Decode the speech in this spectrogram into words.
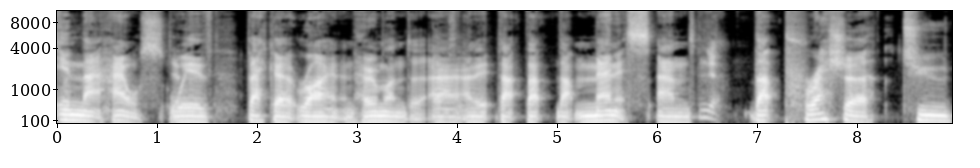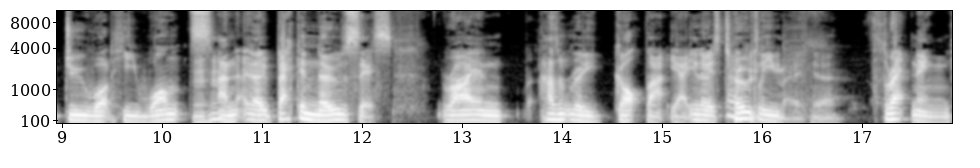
in that house with Becca, Ryan, and Homelander, uh, and it, that that that menace and Yeah. that pressure to do what he wants, and you know Becca knows this. Ryan hasn't really got that yet. You know, it's totally yeah. threatening,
